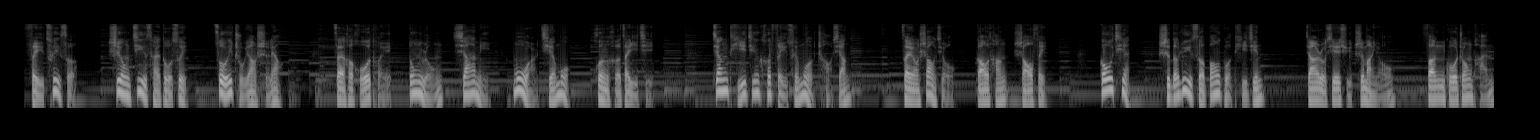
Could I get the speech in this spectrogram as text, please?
翡翠色，是用荠菜剁碎作为主要食料，再和火腿、冬蓉、虾米、木耳切末。混合在一起，将蹄筋和翡翠末炒香，再用绍酒、高汤烧沸，勾芡，使得绿色包裹蹄筋，加入些许芝麻油，翻锅装盘，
